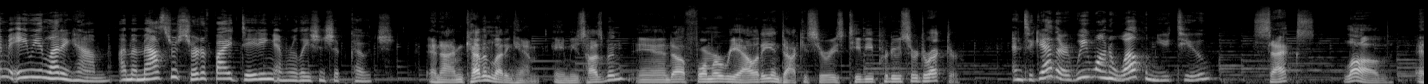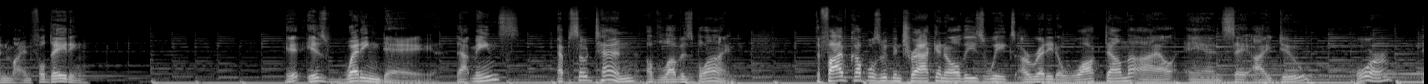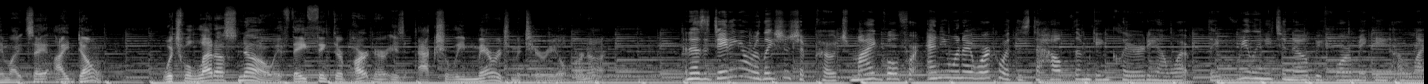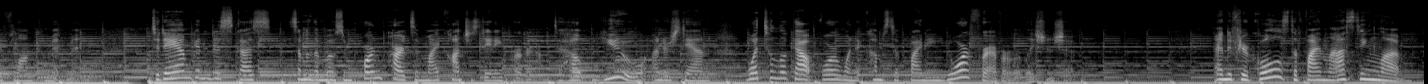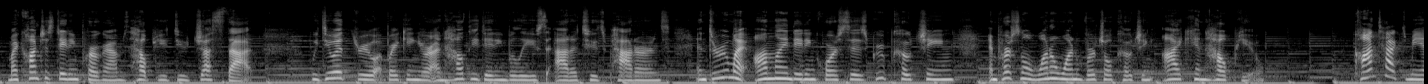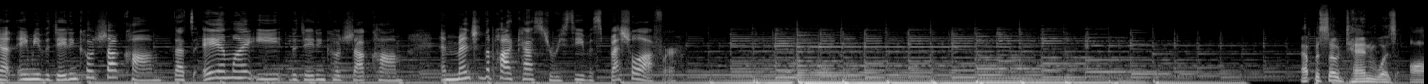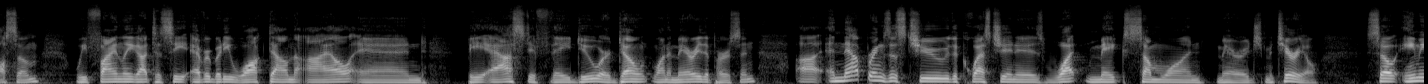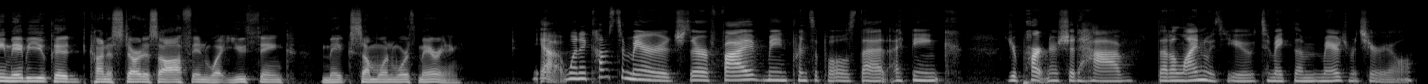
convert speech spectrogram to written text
I'm Amie Leadingham. I'm a master certified dating and relationship coach. And I'm Kevin Leadingham, Amie's husband and a former reality and docuseries TV producer director. And together, we want to welcome you to Sex, Love, and Mindful Dating. It is wedding day. That means episode 10 of Love is Blind. The five couples we've been tracking all these weeks are ready to walk down the aisle and say, I do, or they might say, I don't, which will let us know if they think their partner is actually marriage material or not. And as a dating and relationship coach, my goal for anyone I work with is to help them gain clarity on what they really need to know before making a lifelong commitment. Today, I'm going to discuss some of the most important parts of my conscious dating program to help you understand what to look out for when it comes to finding your forever relationship. And if your goal is to find lasting love, my conscious dating programs help you do just that. We do it through breaking your unhealthy dating beliefs, attitudes, patterns, and through my online dating courses, group coaching, and personal one on one virtual coaching, I can help you. Contact me at amiethedatingcoach.com. That's A M I E, thedatingcoach.com, and mention the podcast to receive a special offer. Episode 10 was awesome. We finally got to see everybody walk down the aisle and be asked if they do or don't want to marry the person. Uh, and that brings us to the question is what makes someone marriage material? So, Amie, maybe you could kind of start us off in what you think makes someone worth marrying. Yeah, when it comes to marriage, there are five main principles that I think your partner should have that align with you to make them marriage material.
